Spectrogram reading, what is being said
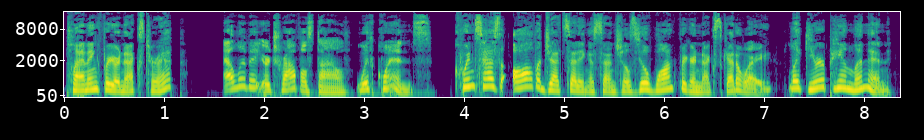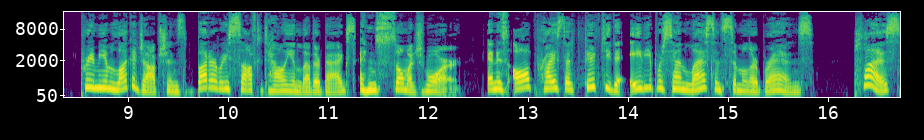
Planning for your next trip? Elevate your travel style with Quince. Quince has all the jet setting essentials you'll want for your next getaway, like European linen, premium luggage options, buttery soft Italian leather bags, and so much more. And is all priced at 50 to 80% less than similar brands. Plus,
